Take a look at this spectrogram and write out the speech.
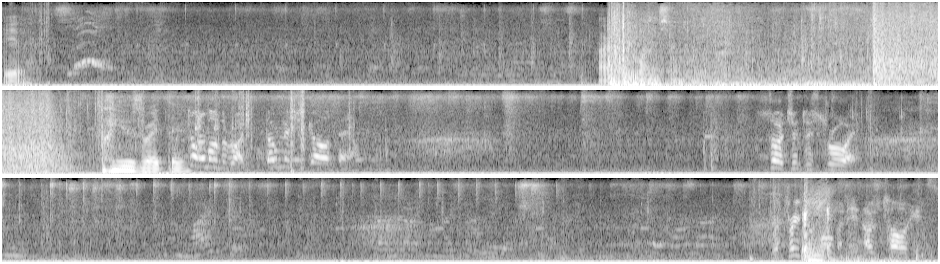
Yeah. Alright, we won this one. He was right there. Got him on the. Don't let your guard down. Search and destroy. Retrieve the bomb and hit those targets.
